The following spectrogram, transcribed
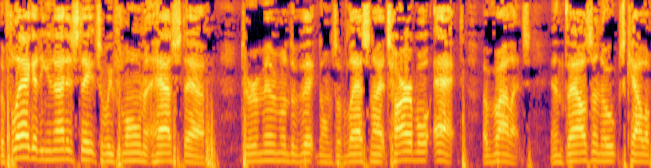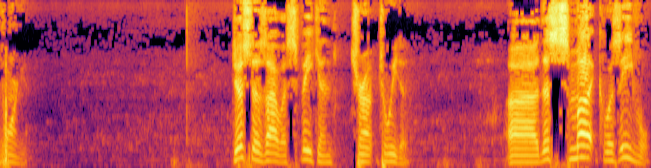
The flag of the United States will be flown at half staff to remember the victims of last night's horrible act of violence in Thousand Oaks, California. Just as I was speaking, Trump tweeted. Uh, this smuck was evil.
